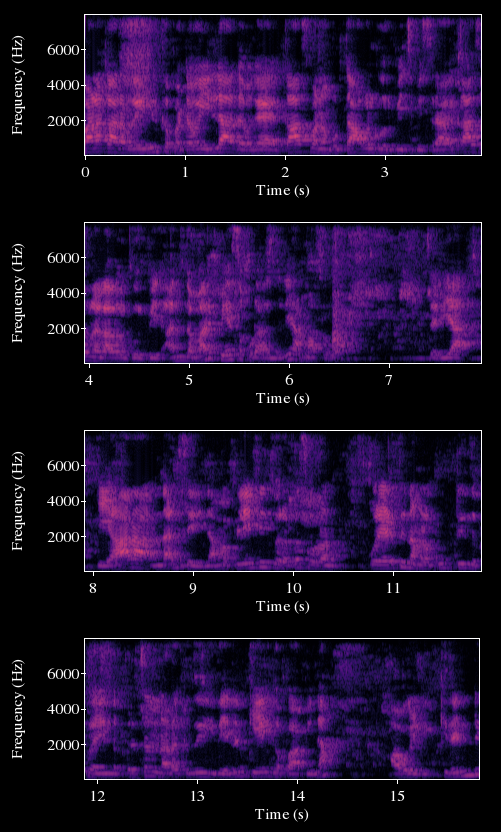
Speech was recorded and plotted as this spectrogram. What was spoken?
பணக்காரவங்க இருக்கப்பட்டவங்க இல்லாதவங்க காசு பணம் கொடுத்தா அவளுக்கு ஒரு பேச்சு பேசுகிறாங்க காசு பணம் இல்லாதவங்களுக்கு ஒரு பேச்சு அந்த மாதிரி பேசக்கூடாதுன்னு சொல்லி அம்மா சொல்கிறாங்க சரியா? யாராக இருந்தாலும் சரி நம்ம பிள்ளைகிட்டையும் சொல்கிறப்ப சொல்லணும். ஒரு இடத்துக்கு நம்மளை கூப்பிட்டு இந்த இந்த பிரச்சனை நடக்குது இது என்னன்னு கேளுங்கப்பா அப்படின்னா அவங்களுக்கு ரெண்டு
